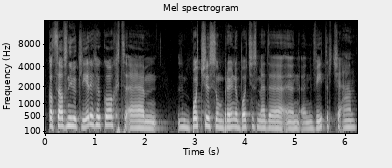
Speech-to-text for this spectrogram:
Ik had zelfs nieuwe kleren gekocht. Um, botjes, zo'n bruine botjes met uh, een, een vetertje aan.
